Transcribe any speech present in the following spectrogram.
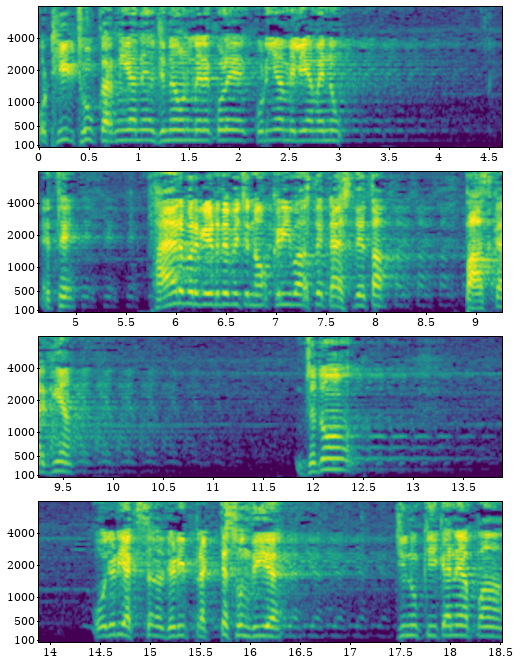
ਉਹ ਠੀਕ ਠੂਕ ਕਰਨੀਆਂ ਨੇ, ਜਿਵੇਂ ਹੁਣ ਮੇਰੇ ਕੋਲੇ ਕੁੜੀਆਂ ਮਿਲੀਆਂ ਮੈਨੂੰ। ਇੱਥੇ ਫਾਇਰ ਬ੍ਰਿਗੇਡ ਦੇ ਵਿੱਚ ਨੌਕਰੀ ਵਾਸਤੇ ਟੈਸਟ ਦਿੱਤਾ, ਪਾਸ ਕਰ ਗਈਆਂ। ਜਦੋਂ ਉਹ ਜਿਹੜੀ ਐਕਸਰ ਜਿਹੜੀ ਪ੍ਰੈਕਟਿਸ ਹੁੰਦੀ ਹੈ, ਜਿਹਨੂੰ ਕੀ ਕਹਿੰਦੇ ਆਪਾਂ,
